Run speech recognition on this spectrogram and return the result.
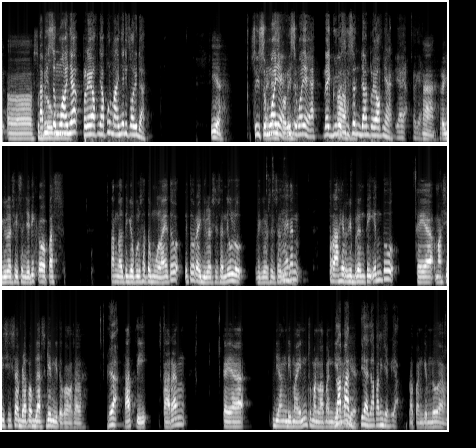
eh, sebelum Tapi semuanya playoff-nya pun mainnya di Florida. iya. Si semuanya, ini Florida. semuanya ya. Regular Ah. season dan playoff-nya. Ya, ya. Oke. Nah, regular season. Jadi kalau pas tanggal 31 mulai itu itu regular season dulu. Regular seasonnya Hmm. kan terakhir diberhentiin tuh kayak masih sisa berapa belas game gitu kalau nggak salah. Ya, Tapi sekarang kayak yang dimainin cuma 8 game 8. aja. Iya, 8 game, ya. 8 game doang.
